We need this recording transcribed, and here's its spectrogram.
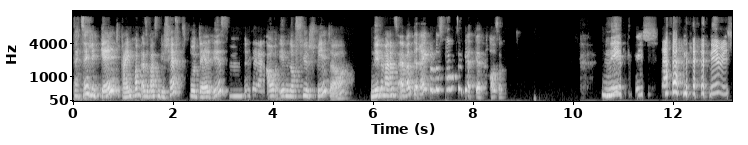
tatsächlich Geld reinkommt, also was ein Geschäftsmodell ist, mhm. ist ja dann auch eben noch viel später. Nehmen wir es einfach direkt und es funktioniert genauso. Nehme ich. Nehme ich.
